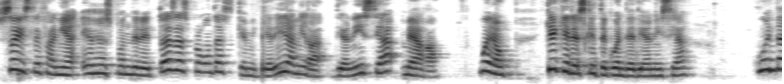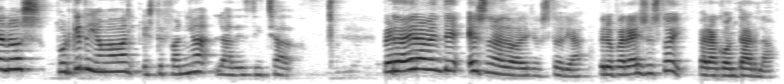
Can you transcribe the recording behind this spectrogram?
soy Estefanía y responderé todas las preguntas que mi querida amiga Dionisia me haga. Bueno, ¿qué quieres que te cuente, Dionisia? Cuéntanos por qué te llamaban Estefanía la Desdichada. Verdaderamente es una larga historia, pero para eso estoy, para contarla.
